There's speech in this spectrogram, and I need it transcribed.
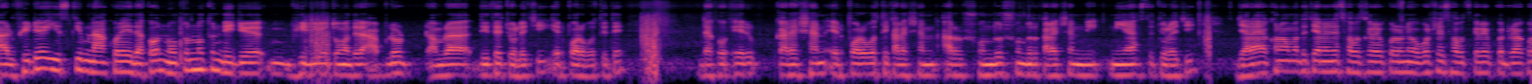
আর ভিডিও স্কিপ না করেই দেখো, নতুন নতুন ডিজে ভিডিও তোমাদের আপলোড আমরা দিতে চলেছি এর পরবর্তীতে। দেখো, এর কালেকশান এর পরবর্তী কালেকশান আরও সুন্দর সুন্দর কালেকশান নিয়ে আসতে চলেছি। যারা এখনও আমাদের চ্যানেলে সাবস্ক্রাইব করেনি, অবশ্যই সাবস্ক্রাইব করে রাখো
